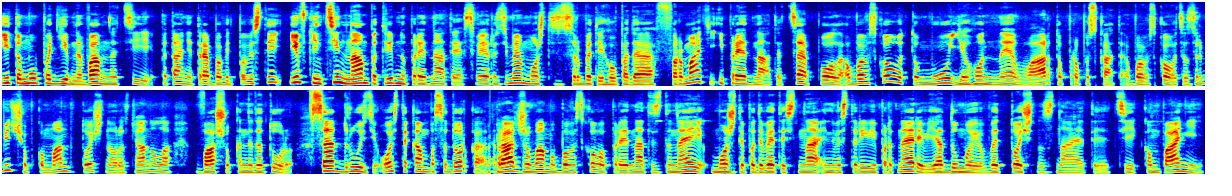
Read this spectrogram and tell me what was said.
і тому подібне. Вам на ці питання треба відповісти. І в кінці нам потрібно приєднати своє резюме. Можете зробити його в pdf форматі і приєднати. Це поле обов'язково, тому його не варто пропускати. Обов'язково це зробіть, щоб команда точно розглянула вашу кандидатуру. Все, друзі, ось така амбасадорка. Раджу вам обов'язково приєднатись до неї. Можете подивитись на інвесторів і партнерів. Я думаю, ви точно знаєте ці компанії.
